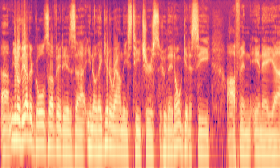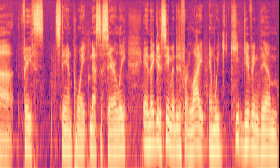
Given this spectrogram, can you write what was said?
Um, you know, the other goals of it is uh, you know they get around these teachers who they don't get to see often in a uh, faith standpoint necessarily, and they get to see them in a different light, and we keep giving them.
